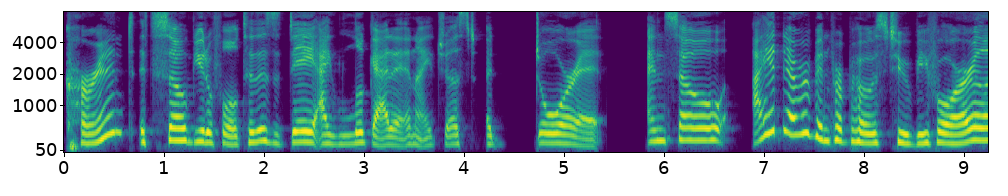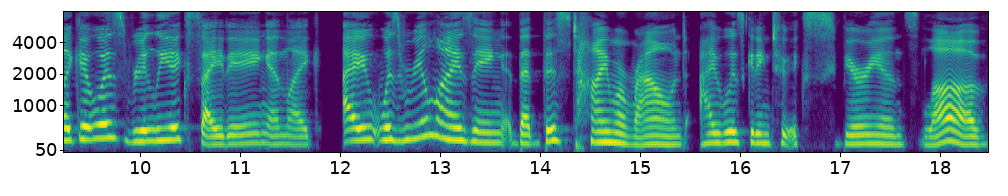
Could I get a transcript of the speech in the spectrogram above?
current. It's so beautiful. To this day, I look at it and I just adore it. And so I had never been proposed to before. Like it was really exciting. And like I was realizing that this time around, I was getting to experience love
